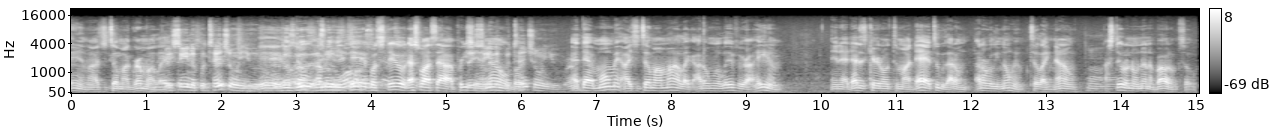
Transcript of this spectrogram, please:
damn, I just tell my grandma like. They seen the potential in you. though. yeah, he do. I mean, he did, but still, that's why I say I they appreciate it seen now. the potential in you, bro. at that moment, I used to tell my mom like, I don't want to live here. I hate him, and that, that just carried on to my dad too, because I don't, I don't really know him till like now. I still don't know nothing about him, so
